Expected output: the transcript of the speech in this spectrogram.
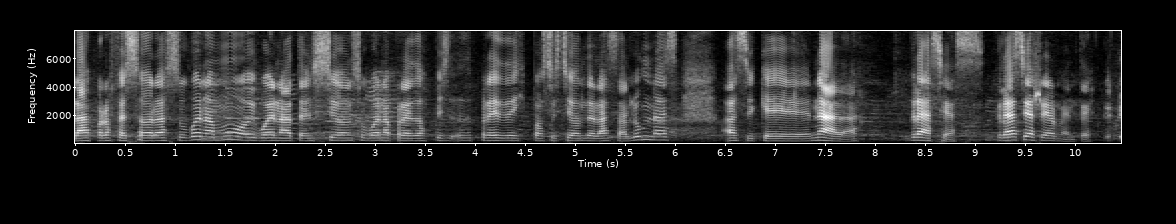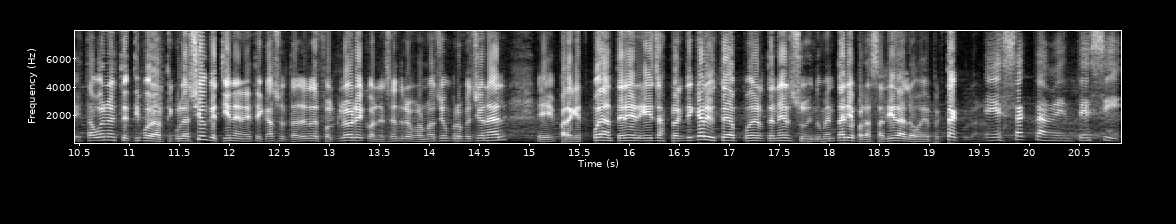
las profesoras, su buena, muy buena atención, su buena predisposición de las alumnas. Así que nada, gracias, gracias realmente. Está bueno este tipo de articulación que tiene en este caso el taller de folclore con el Centro de Formación Profesional eh, para que puedan tener ellas practicar y ustedes poder tener su indumentaria para salir a los espectáculos. Exactamente, sí.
